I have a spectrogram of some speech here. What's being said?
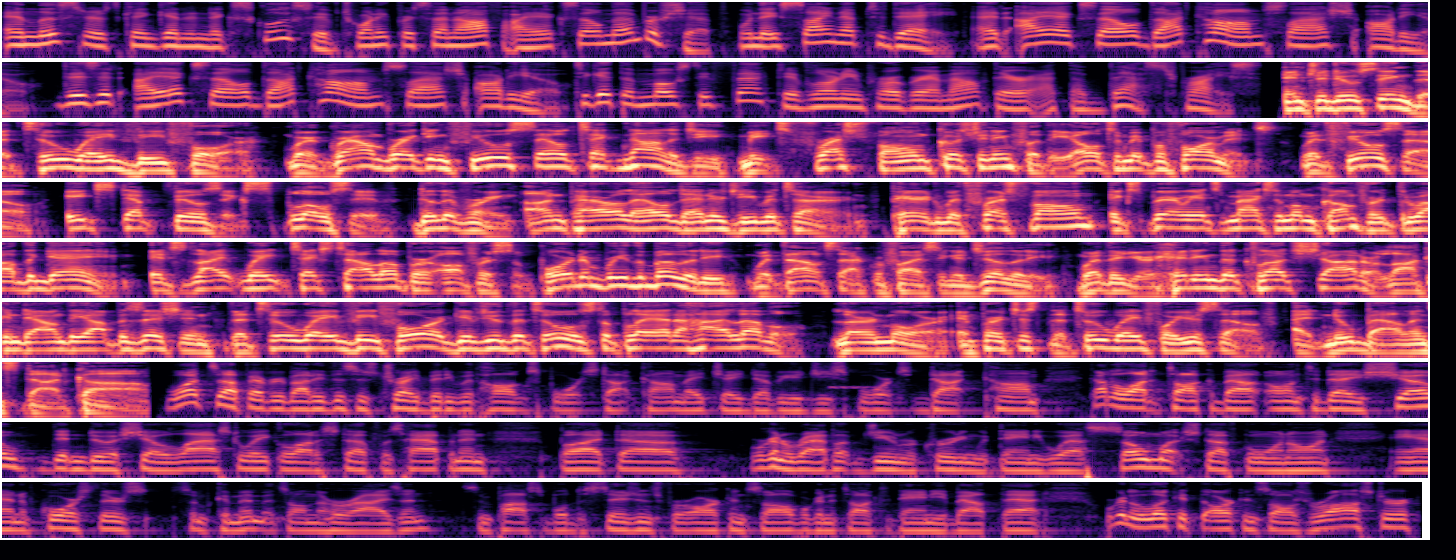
And listeners can get an exclusive 20% off IXL membership when they sign up today at IXL.com/audio. Visit IXL.com/audio to get the most effective learning program out there at the best price. Introducing the two-way V4, where groundbreaking fuel cell technology meets fresh foam cushioning for the ultimate performance. With fuel cell, each step feels explosive, delivering unparalleled energy return. Paired with fresh foam, experience maximum comfort throughout the game. Its lightweight textile upper offers support and breathability without sacrificing agility. Whether you're hitting the clutch shot or locking down the opposition, the two-way V4 gives you the tools to play at a high level. Learn more and purchase the two-way for yourself at newbalance.com. What's up, everybody? This is Trey Biddy with hawgsports.com, H-A-W-G sports.com. Got a lot to talk about on today's show. Didn't do a show last week. A lot of stuff was happening, but uh, we're going to wrap up June recruiting with Danny West. So much stuff going on. And of course, there's some commitments on the horizon, some possible decisions for Arkansas. We're going to talk to Danny about that. We're going to look at the Arkansas's roster.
